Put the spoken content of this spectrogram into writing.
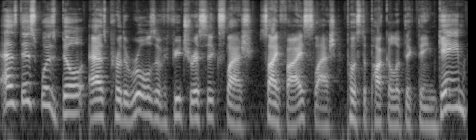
as this was built as per the rules of a futuristic slash sci-fi slash post-apocalyptic themed game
